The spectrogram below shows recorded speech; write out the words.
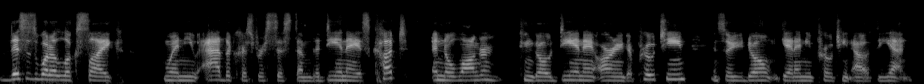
This is what it looks like when you add the CRISPR system. The DNA is cut and no longer can go DNA, RNA to protein, and so you don't get any protein out at the end.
